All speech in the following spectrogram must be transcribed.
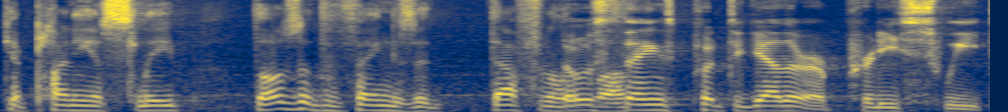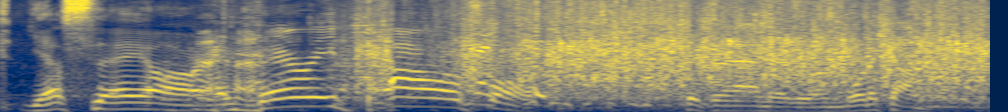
get plenty of sleep. Those are the things that definitely. Those things put together are pretty sweet. Yes, they are, and very powerful. Stick around, everyone. More to come.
